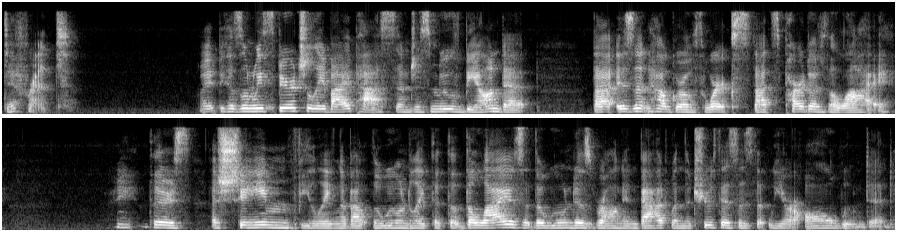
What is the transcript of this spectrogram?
different? Right? Because when we spiritually bypass and just move beyond it, that isn't how growth works. That's part of the lie. Right? There's a shame feeling about the wound, like that the, the lie is that the wound is wrong and bad when the truth is is that we are all wounded.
